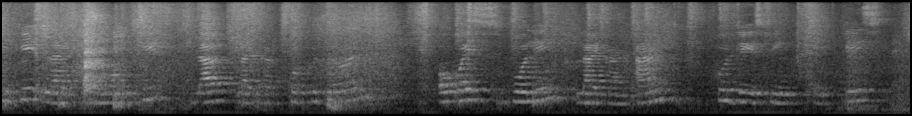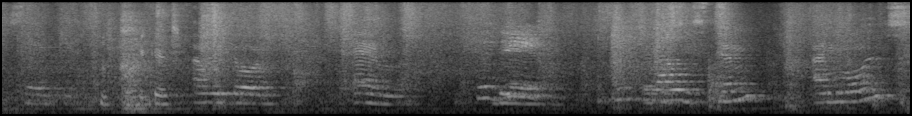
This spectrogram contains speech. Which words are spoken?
cheeky like a monkey, loud like a crocodile, always falling like an ant. Who do you think it is? Sergey. Very good. And we done um, the ecosystem animals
